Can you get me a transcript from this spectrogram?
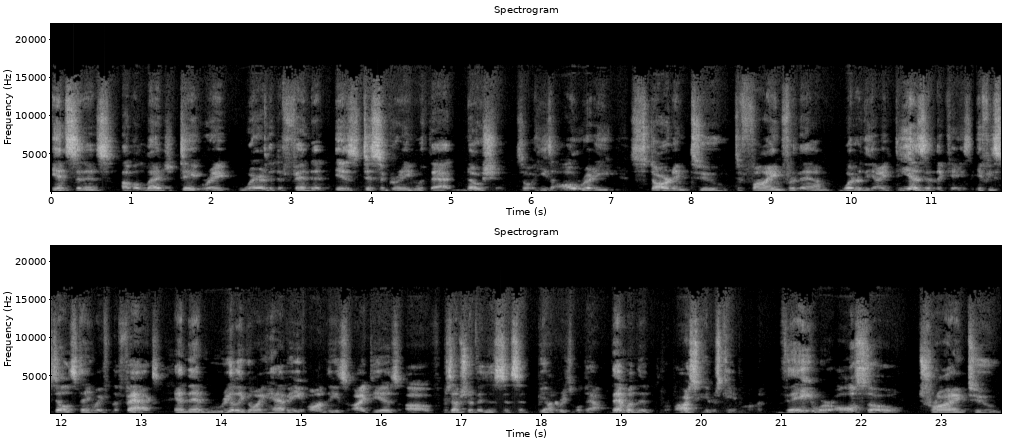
incidents of alleged date rape where the defendant is disagreeing with that notion. So he's already starting to define for them what are the ideas in the case if he's still staying away from the facts and then really going heavy on these ideas of presumption of innocence and beyond a reasonable doubt. Then when the prosecutors came on they were also trying to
